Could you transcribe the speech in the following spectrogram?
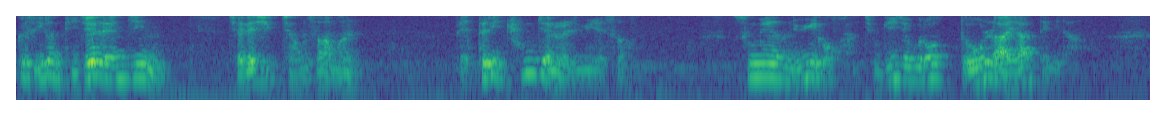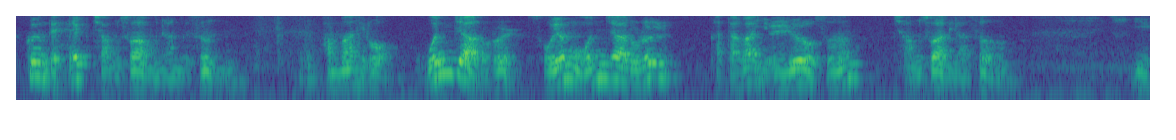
그래서 이런 디젤 엔진 재래식 잠수함은 배터리 충전을 위해서 수면 위로 주기적으로 떠올라야 됩니다. 그런데 핵 잠수함이라는 것은 한마디로 원자로를 소형 원자로를 갖다가 연료로 쓰는 잠수함이라서 이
